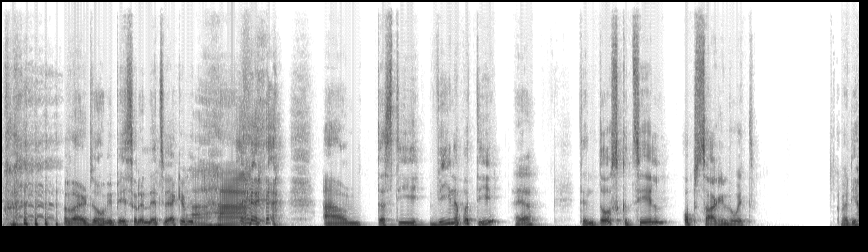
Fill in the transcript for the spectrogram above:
Weil da habe ich bessere Netzwerke mit. Aha. Ähm, dass die Wiener Partie Ja. den Doskozil absagen wollte. Weil die,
